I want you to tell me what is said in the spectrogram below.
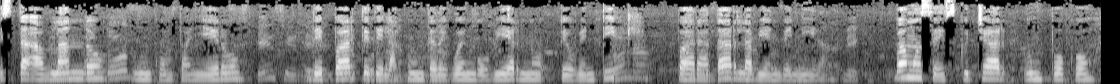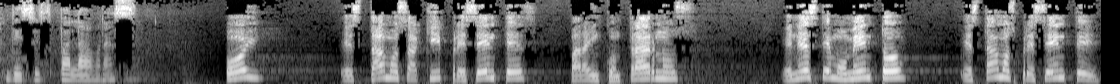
Está hablando un compañero de parte de la Junta de Buen Gobierno de Oventic para dar la bienvenida. Vamos a escuchar un poco de sus palabras. Hoy estamos aquí presentes para encontrarnos. En este momento estamos presentes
